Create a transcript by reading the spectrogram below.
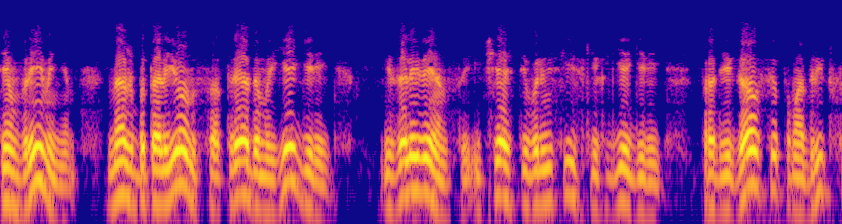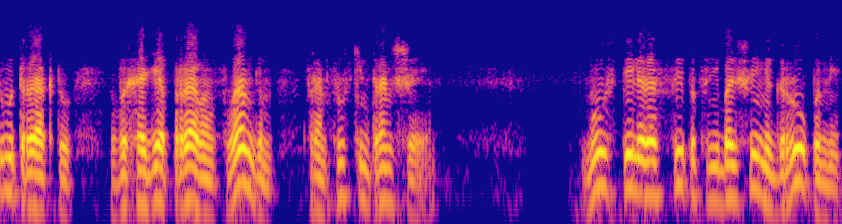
Тем временем наш батальон с отрядом егерей из Оливенцы и частью валенсийских егерей продвигался по Мадридскому тракту, выходя правым флангом к французским траншеям. Мы успели рассыпаться небольшими группами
